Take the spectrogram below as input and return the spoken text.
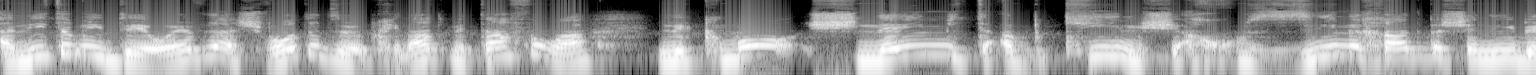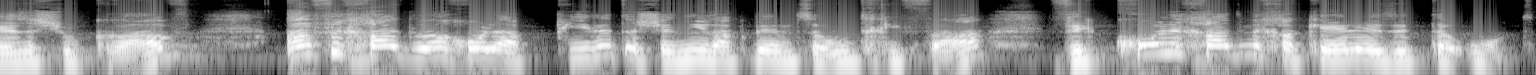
אני תמיד אוהב להשוות את זה מבחינת מטאפורה, לכמו שני מתאבקים שאחוזים אחד בשני באיזשהו קרב, אף אחד לא יכול להפיל את השני רק באמצעות דחיפה, וכל אחד מחכה לאיזה טעות,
